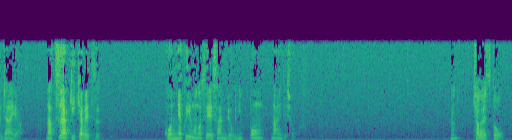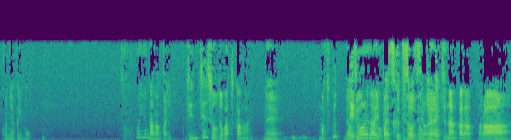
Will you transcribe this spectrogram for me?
じゃないや、夏秋キャベツ、こんにゃく芋の生産量、日本何位でしょうか？ん？キャベツとこんにゃく芋？そういうのはなんかい、全然想像がつかない。ねまあ、作ってえ。るんだろでもそういうのはいっぱい作ってそうですよね。キャベツなんかだったら、は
